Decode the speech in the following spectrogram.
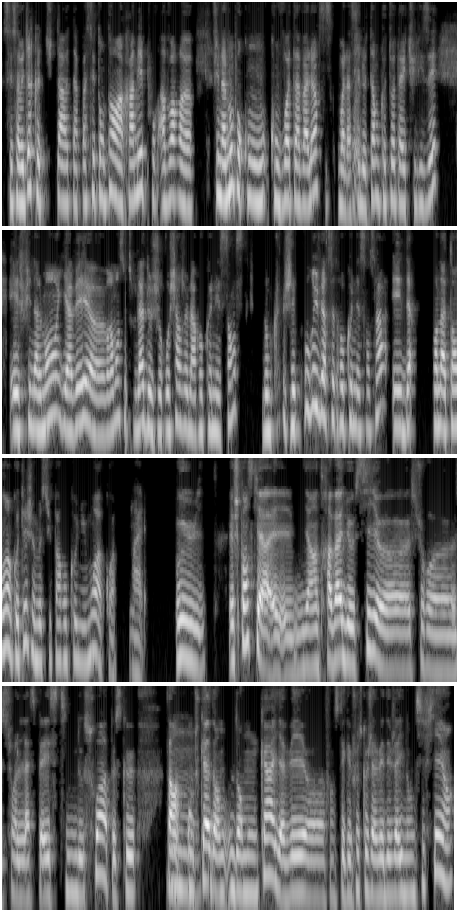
C'est ça veut dire que tu t'as as passé ton temps à ramer pour avoir euh, finalement pour qu'on qu'on voit ta valeur. Voilà, c'est le terme que toi tu as utilisé. Et finalement, il y avait euh, vraiment ce truc-là de je recharge de la reconnaissance. Donc j'ai couru vers cette reconnaissance-là et en attendant à côté, je me suis pas reconnue moi, quoi. Ouais. Oui, oui. Et je pense qu'il y a, il y a un travail aussi euh, sur euh, sur l'aspect estime de soi, parce que, enfin, en hmm. tout cas dans dans mon cas, il y avait, euh, enfin, c'était quelque chose que j'avais déjà identifié. Hein.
